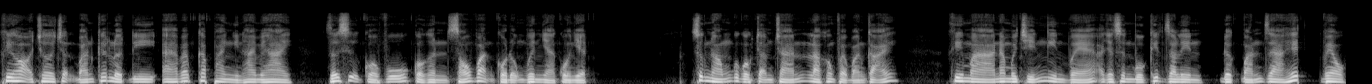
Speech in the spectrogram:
khi họ chơi trận bán kết lượt đi AFF Cup 2022 dưới sự cổ vũ của gần 6 vạn cổ động viên nhà cuồng nhiệt. Sức nóng của cuộc chạm trán là không phải bàn cãi, khi mà 59.000 vé ở trên sân Bukit Jalil được bán ra hết veo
